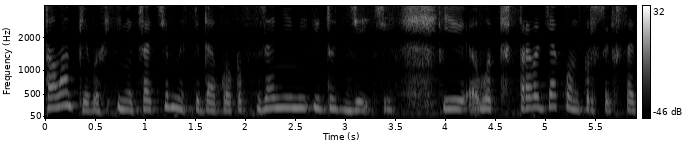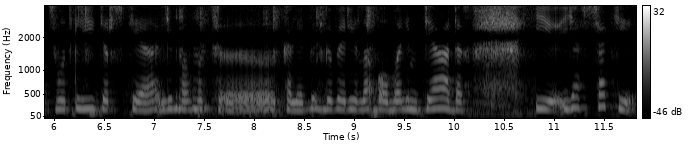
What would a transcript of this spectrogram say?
талантливых, инициативных педагогов. За ними идут дети. И вот проводя конкурсы, кстати, вот лидерские, либо вот э, коллега говорила об олимпиадах, и я всякий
